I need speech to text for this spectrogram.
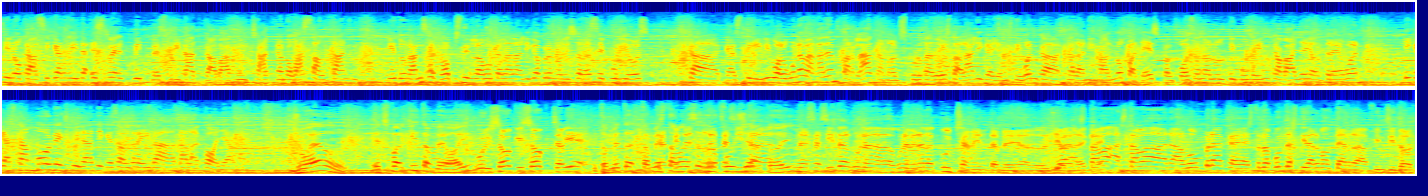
sinó que sí que és, és veritat que va colxat, que no va saltant i donant-se cops dins la boca de l'àliga, però no deixa de ser curiós que, que estigui viu. Alguna vegada hem parlat amb els portadors de l'àliga i ens diuen que, que l'animal no pateix, que el posen a l'últim moment, que balla i el treuen i que està molt ben cuidat i que és el rei de, de la colla. Joel, ets per aquí també, oi? Ui, soc, hi soc, Xavier. I també, també estaves necessita- refugiat, oi? Necessita alguna, alguna mena d'acolxament, també, el Jo Joel, eh, estava, crec. estava ara a l'ombra que he estat a punt d'estirar-me al terra, fins i tot.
